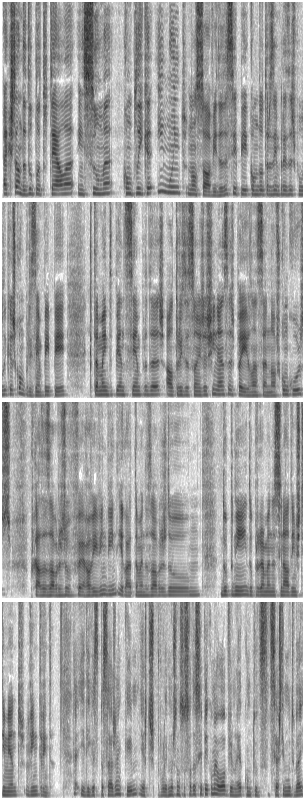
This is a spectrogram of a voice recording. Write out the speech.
A questão da dupla tutela, em suma, complica e muito não só a vida da CP, como de outras empresas públicas, como por exemplo a IP, que também depende sempre das autorizações das finanças para ir lançando novos concursos, por causa das obras do Ferrovia 2020 e agora também das obras do, do PNI, do Programa Nacional de Investimentos 2030. E diga-se de passagem que estes problemas não são só da CP, como é óbvio, não é? Como tu disseste muito bem,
